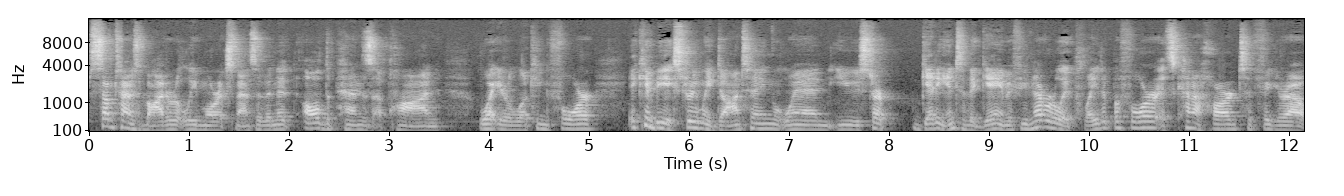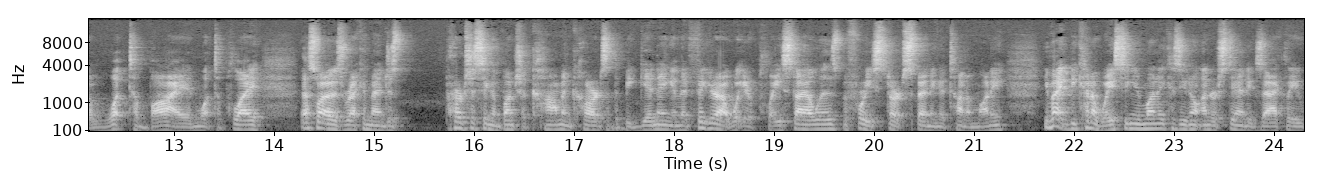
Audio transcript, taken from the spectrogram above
sometimes moderately more expensive, and it all depends upon what you're looking for. It can be extremely daunting when you start getting into the game. If you've never really played it before, it's kind of hard to figure out what to buy and what to play. That's why I always recommend just purchasing a bunch of common cards at the beginning and then figure out what your play style is before you start spending a ton of money. You might be kind of wasting your money because you don't understand exactly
